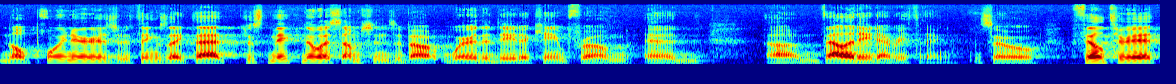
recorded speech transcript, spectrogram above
null pointers or things like that. Just make no assumptions about where the data came from and um, validate everything. So filter it,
